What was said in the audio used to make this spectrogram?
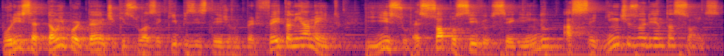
Por isso é tão importante que suas equipes estejam em perfeito alinhamento, e isso é só possível seguindo as seguintes orientações.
